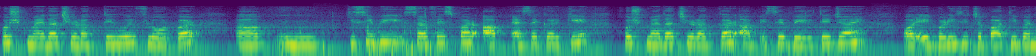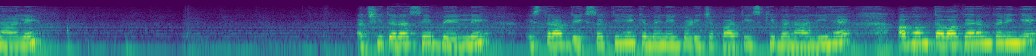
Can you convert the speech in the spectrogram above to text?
खुश्क मैदा छिड़कते हुए फ्लोर पर आ, किसी भी सरफेस पर आप ऐसे करके खुश्क मैदा छिड़क कर आप इसे बेलते जाएँ और एक बड़ी सी चपाती बना लें। अच्छी तरह से बेल लें। इस तरह आप देख सकती हैं कि मैंने एक बड़ी चपाती इसकी बना ली है। अब हम तवा गरम करेंगे।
